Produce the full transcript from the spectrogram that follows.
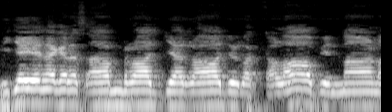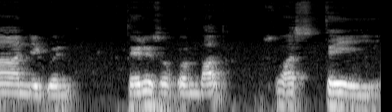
విజయనగర సామ్రాజ్య రాజుల కళా విన్నాణాన్ని గురించి తెలుసుకుందాం. స్వస్తి.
